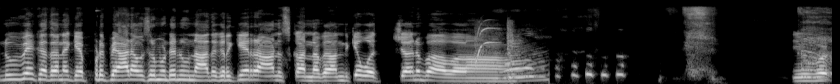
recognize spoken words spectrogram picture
నువ్వే కదా నాకు ఎప్పుడు ప్యాడ అవసరం ఉంటే నువ్వు నా దగ్గరికే రానుసుకా అన్నావు కదా అందుకే వచ్చాను బావా. ఇవ్వ-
